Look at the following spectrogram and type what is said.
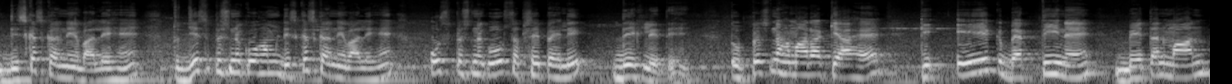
डिस्कस करने वाले हैं। तो जिस प्रश्न को हम डिस्कस करने वाले हैं, उस प्रश्न को सबसे पहले देख लेते हैं। तो प्रश्न हमारा क्या है कि एक व्यक्ति ने वेतनमान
